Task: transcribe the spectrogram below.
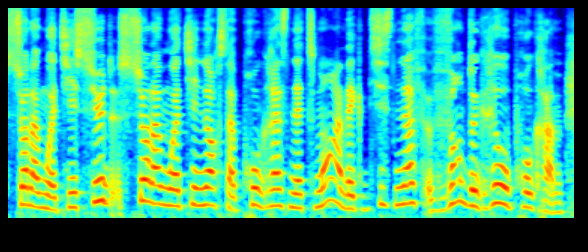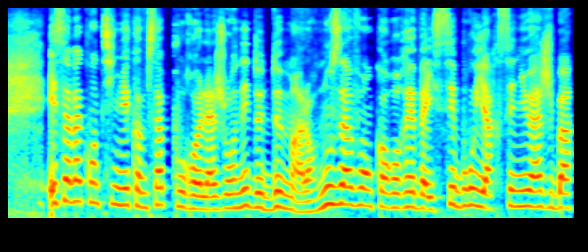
sur la moitié sud. Sur la moitié nord, ça progresse nettement avec 19-20 degrés au programme. Et ça va continuer comme ça pour la journée de demain. Alors, nous avons encore au réveil ces brouillards, ces nuages bas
